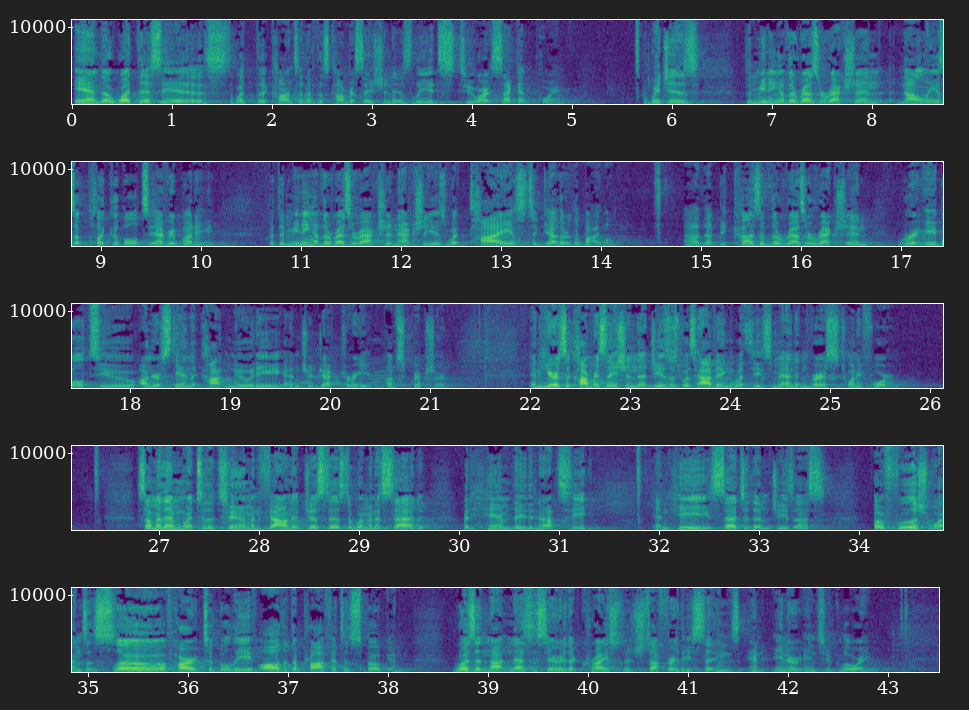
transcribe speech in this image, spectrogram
And uh, what this is, what the content of this conversation is, leads to our second point, which is the meaning of the resurrection not only is applicable to everybody, but the meaning of the resurrection actually is what ties together the Bible. Uh, that because of the resurrection, we're able to understand the continuity and trajectory of Scripture. And here's a conversation that Jesus was having with these men in verse 24. Some of them went to the tomb and found it just as the women had said, but him they did not see. And he said to them, Jesus, O foolish ones, and slow of heart to believe all that the prophets have spoken, Was it not necessary that Christ should suffer these things and enter into glory?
